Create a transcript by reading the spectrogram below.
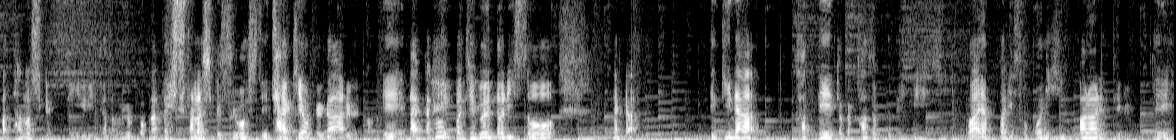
まあ、楽しくっていう言い方もよくわかんないし、楽しく過ごしていた記憶があるので、なんか結構自分の理想、はい、なんか、的な家庭とか家族のイメージはやっぱりそこに引っ張られてるので、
